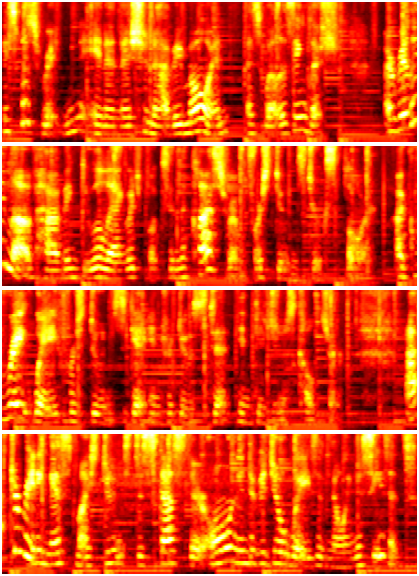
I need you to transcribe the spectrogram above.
This was written in Anishinaabe as well as English. I really love having dual language books in the classroom for students to explore. A great way for students to get introduced to Indigenous culture. After reading this, my students discussed their own individual ways of knowing the seasons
